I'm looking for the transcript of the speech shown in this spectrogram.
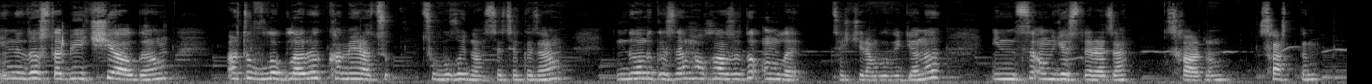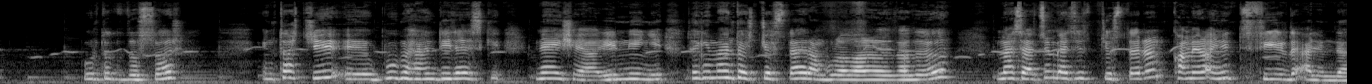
İndi dostlar bir iki şey aldım. Artıq vlogları kamera çu- çubuğu ilə sizə çəkəcəm. İndi onu göstərəm. Hal-hazırda onunla çəkirəm bu videonu. İndi sizə onu göstərəcəm. Çıxardım. Çıxartdım. Burada da dostlar. İntaq ki, e, bu mənə deyəcəksiniz ki, nə işə yarayır, neyini. Təki mən də göstərirəm buraları zadı. Məsəl üçün bəzi göstərirəm, kamera indi titrəyirdi əlimdə.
